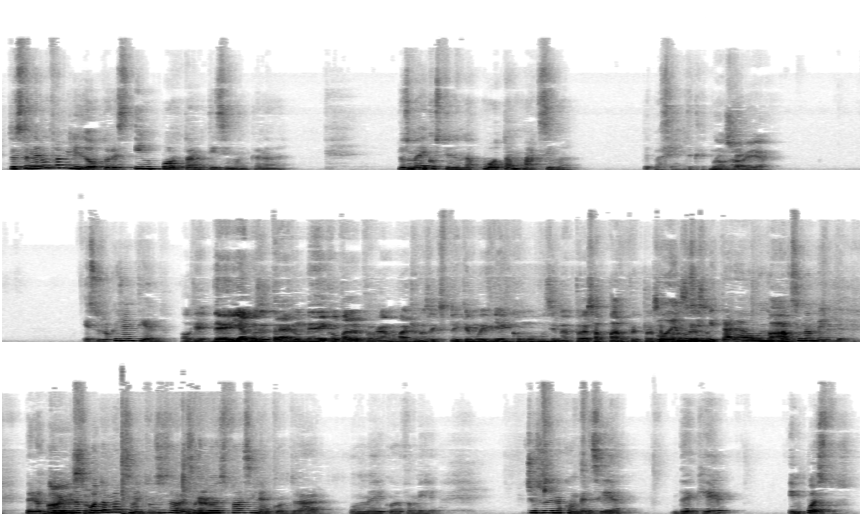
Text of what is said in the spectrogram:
Entonces, tener un family doctor es importantísimo en Canadá. Los médicos tienen una cuota máxima de pacientes que No tener. sabía. Eso es lo que yo entiendo. Ok, deberíamos de traer un médico para el programa para que nos explique muy bien cómo funciona toda esa parte, todo ese Podemos proceso. invitar a uno Va. próximamente, pero Va, tienen una cuota máxima, entonces a veces no es fácil encontrar un médico de familia. Yo soy una convencida de que impuestos,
